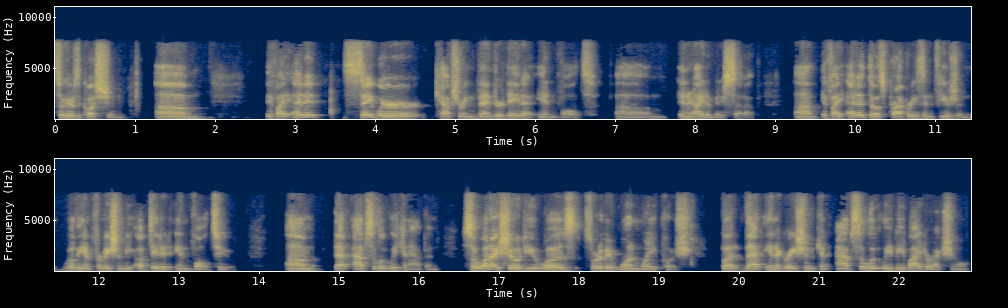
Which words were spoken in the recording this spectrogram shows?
So here's a question. Um, if I edit, say we're capturing vendor data in Vault um, in an item-based setup. Um, if I edit those properties in Fusion, will the information be updated in Vault too? Um, that absolutely can happen. So what I showed you was sort of a one-way push, but that integration can absolutely be bidirectional.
